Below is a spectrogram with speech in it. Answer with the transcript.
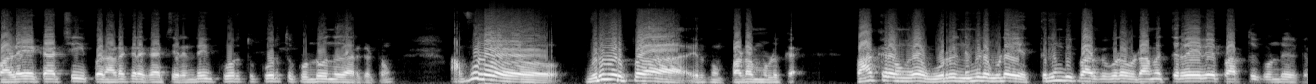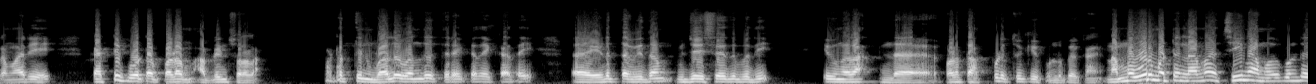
பழைய காட்சி இப்போ நடக்கிற காட்சி ரெண்டையும் கோர்த்து கோர்த்து கொண்டு வந்ததாக இருக்கட்டும் அவ்வளோ விறுவிறுப்பாக இருக்கும் படம் முழுக்க. பார்க்குறவங்க ஒரு நிமிடம் கூட திரும்பி பார்க்க கூட விடாமல் திரையவே பார்த்து கொண்டு இருக்கிற மாதிரி கட்டி போட்ட படம் அப்படின்னு சொல்லலாம். படத்தின் வலு வந்து திரைக்கதை கதை எடுத்த விதம் விஜய் சேதுபதி இவங்க தான் இந்த படத்தை அப்படி தூக்கி கொண்டு போயிருக்காங்க. நம்ம ஊர் மட்டும் இல்லாமல் சீனா முதற்கொண்டு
